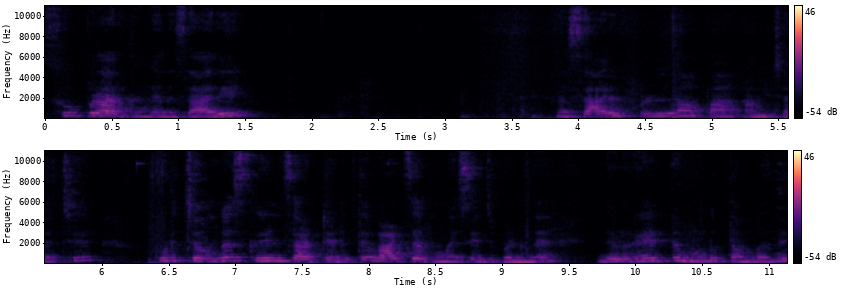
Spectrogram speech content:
சூப்பராக இருக்குங்க இந்த சாரீ இந்த சாரி ஃபுல்லாக பா காமிச்சாச்சு. பிடிச்சவங்க ஸ்க்ரீன்ஷாட் எடுத்து வாட்ஸ்அப் மெசேஜ் பண்ணுங்கள் இதோட ரேட்டு முந்நூற்றம்பது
